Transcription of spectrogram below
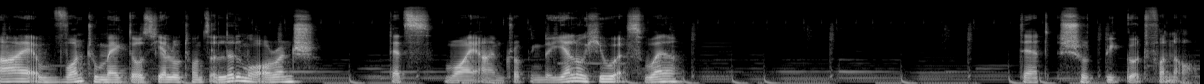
I want to make those yellow tones a little more orange that's why I'm dropping the yellow hue as well. That should be good for now.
